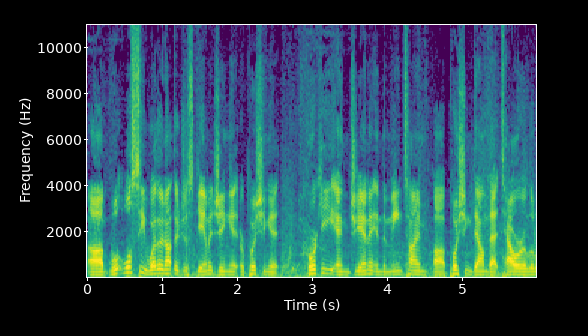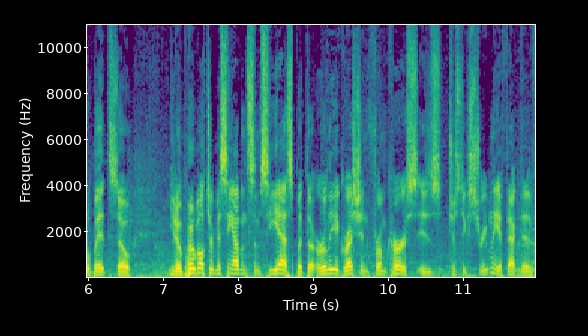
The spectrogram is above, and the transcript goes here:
Uh, we'll, we'll, see whether or not they're just damaging it or pushing it. Corki and Janna, in the meantime, uh, pushing down that tower a little bit. So, you know, Pobelter missing out on some CS, but the early aggression from Curse is just extremely effective.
